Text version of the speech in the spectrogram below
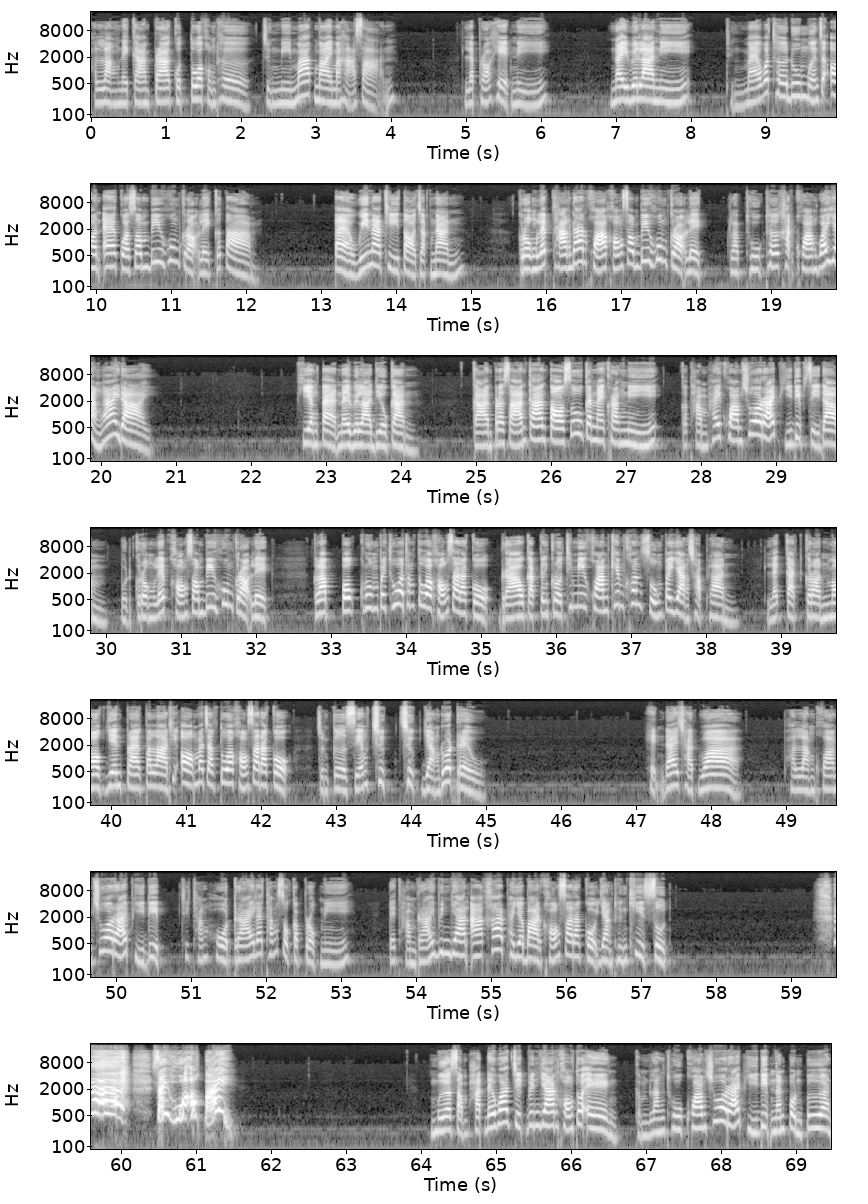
พลังในการปรากฏตัวของเธอจึงมีมากมายมหาศาล และเพราะเหตุนี้ ในเวลานี้ถึงแม้ว่าเธอดูเหมือนจะอ่อนแอกว่าซอมบี้หุ้มเกราะเหล็กก็ตาม แต่วินาทีต่อจากนั้น กรงเล็บทางด้านขวาของซอมบี้หุ้มเกราะเหล็ก กลับถูกเธอขัดขวางไว้อย่างง่ายดาย เพียงแต่ในเวลาเดียวกัน การประสานการต่อสู้กันในครั้งนี้ ก็ทำให้ความชั่วร้ายผีดิบสีดำบนกรงเล็บของซอมบี้หุ้มเกราะเหล็ก กลับปกคลุมไปทั่วทั้งตัวของซาราโกะราวกับเป็นกรดที่มีความเข้มข้นสูงไปอย่างฉับพลัน และกัดกร่อนหมอกเย็นแปลกประหลาดที่ออกมาจากตัวของซาราโกะจนเกิดเสียงฉึกฉึกอย่างรวดเร็ว เห็นได้ชัดว่า พลังความชั่วร้ายผีดิบที่ทั้งโหดร้ายและทั้งสกปรกนี้ ได้ทำร้ายวิญญาณอาฆาตพยาบาทของซาราโกะอย่างถึงขีดสุดใส่หัวออกไป เมื่อสัมผัสได้ว่าจิตวิญญาณของตัวเองกำลังถูกความชั่วร้ายผีดิบนั้นปนเปื้อน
